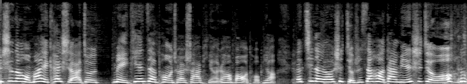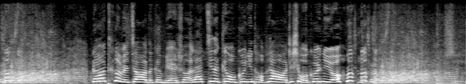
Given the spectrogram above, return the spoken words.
于是呢，我妈也开始啊，就每天在朋友圈刷屏，然后帮我投票。要记得哟，是九十三号大名人十九哦。然后特别骄傲的跟别人说：“来，记得给我闺女投票哦，这是我闺女哦。”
